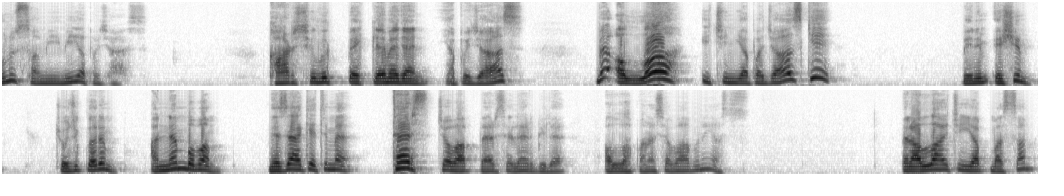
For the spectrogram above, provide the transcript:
bunu samimi yapacağız. Karşılık beklemeden yapacağız ve Allah için yapacağız ki benim eşim, çocuklarım, annem babam nezaketime ters cevap verseler bile Allah bana sevabını yazsın. Ben Allah için yapmazsam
